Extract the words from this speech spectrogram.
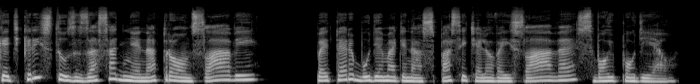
Keď Kristus zasadne na trón slávy, Peter bude mať na spasiteľovej sláve svoj podiel.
